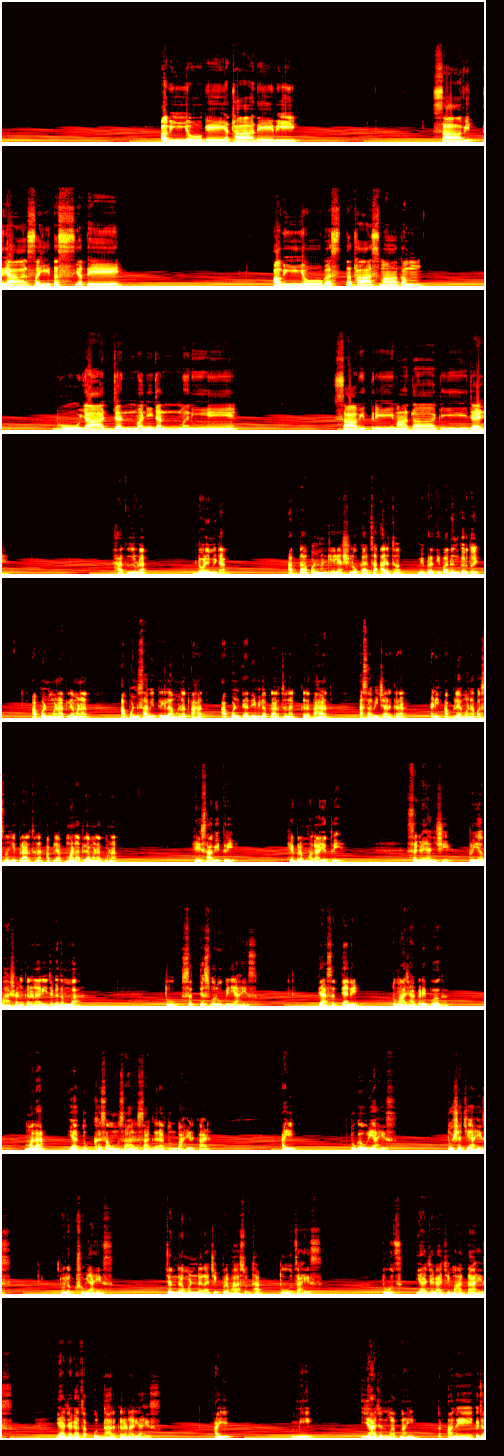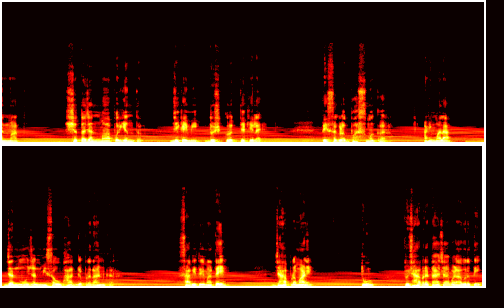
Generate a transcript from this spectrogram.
अवियोगे यथा देवी। सावित्र्या सहितस्य ते। अवियोगस्तथास्माकं भूयाज्जन्मनि जन्मनी। सावित्री माता की जय। हात जोडा डोळे मिटा. आत्ता आपण म्हटलेल्या श्लोकाचा अर्थ मी प्रतिपादन करतोय. आपण मनातल्या मनात आपण सावित्रीला म्हणत आहात आपण त्या देवीला प्रार्थना करत आहात असा विचार करा. आणि आपल्या मनापासून ही प्रार्थना आपल्या मनातल्या मनात म्हणा. हे सावित्री हे ब्रह्मगायत्री सगळ्यांशी प्रिय भाषण करणारी जगदंबा तू सत्यस्वरूपिणी आहेस. त्या सत्याने तू माझ्याकडे बघ. मला या दुःख संसार सागरातून बाहेर काढ. आई तू गौरी आहेस. तू शची आहेस. तू लक्ष्मी आहेस. चंद्रमंडलाची प्रभासुद्धा तूच आहेस. तूच या जगाची माता आहेस. या जगाचा उद्धार करणारी आहेस. आई मी या जन्मात नाही तर अनेक जन्मात शतजन्मापर्यंत जे काही मी दुष्कृत्य केलं आहे ते सगळं भस्म कर आणि मला जन्मोजन्मी सौभाग्य प्रदान कर. सावित्री माते ज्याप्रमाणे तू तुझ्या व्रताच्या बळावरती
